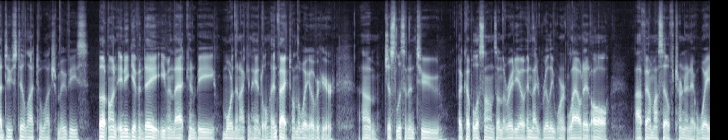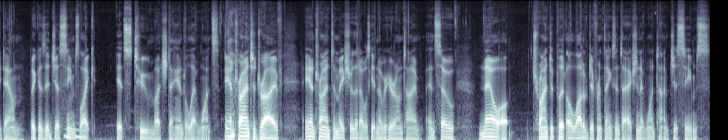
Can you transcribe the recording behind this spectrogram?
I do still like to watch movies, but on any given day, even that can be more than I can handle. In fact, on the way over here, um, just listening to a couple of songs on the radio, and they really weren't loud at all. I found myself turning it way down because it just seems Mhm. like it's too much to handle at once. And Yeah. trying to drive and trying to make sure that I was getting over here on time. And so now uh, trying to put a lot of different things into action at one time just seems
